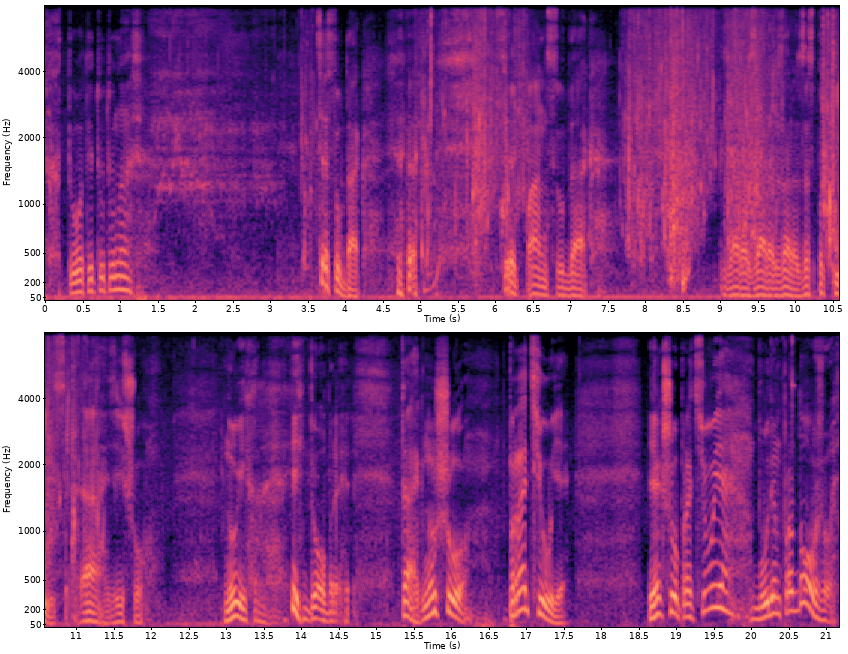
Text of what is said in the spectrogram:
Хто ти тут у нас? Це судак. Це пан судак. Зараз, зараз, зараз, заспокійся. А, зійшов. Ну і, і добре. Так, ну що, працює. Якщо працює, будемо продовжувати.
